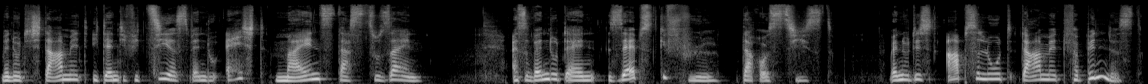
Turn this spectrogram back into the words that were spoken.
wenn du dich damit identifizierst, wenn du echt meinst, das zu sein. Also wenn du dein Selbstgefühl daraus ziehst, wenn du dich absolut damit verbindest.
